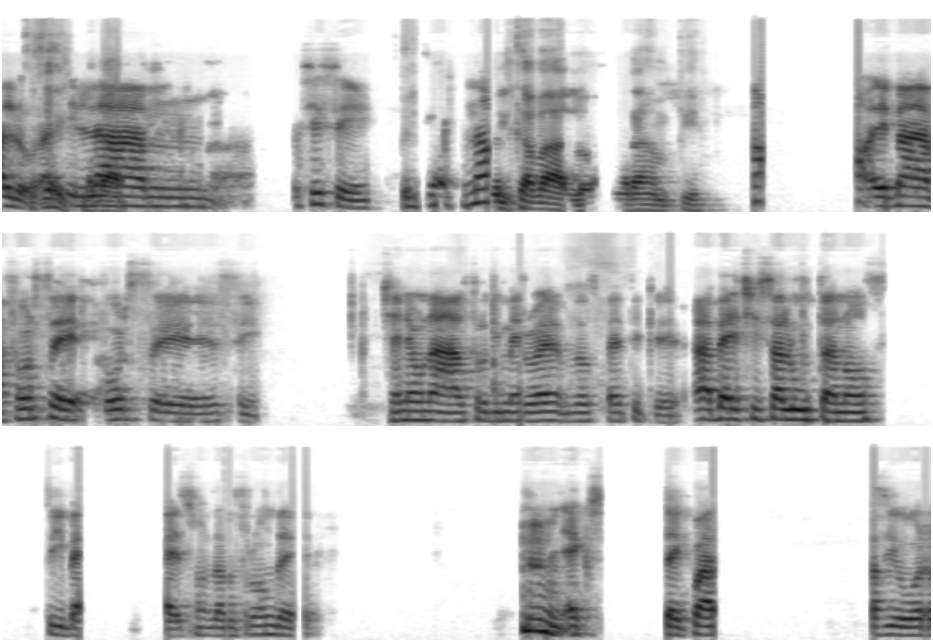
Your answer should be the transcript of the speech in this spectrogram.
Allora, il, um, sì, sì. Perché no. il cavallo rampi? No, eh, ma forse, forse sì. Ce n'è un altro di me, eh? aspetti che... Ah beh, ci salutano. Sì, beh, sono d'altronde è quasi ora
